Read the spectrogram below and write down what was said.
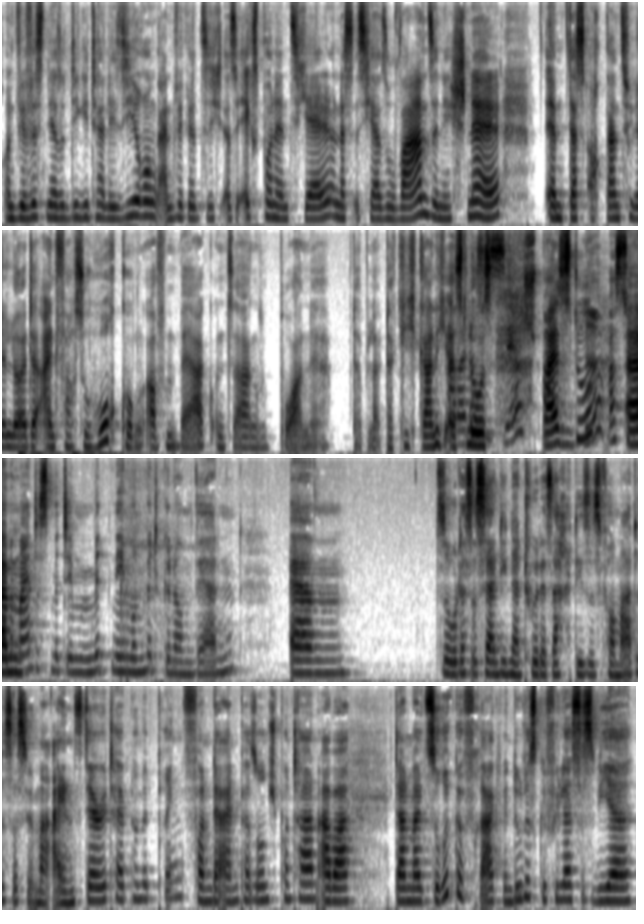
Und wir wissen ja, so Digitalisierung entwickelt sich also exponentiell und das ist ja so wahnsinnig schnell, ähm, dass auch ganz viele Leute einfach so hochgucken auf den Berg und sagen so, boah, ne, da bleibt, da gehe ich gar nicht erst Aber los. Ist sehr spannend, weißt du? ne? was du Ähm, meintest mit dem Mitnehmen und mitgenommen werden. Ähm, so, das ist ja die Natur der Sache dieses Formates, dass wir immer ein Stereotype nur mitbringen von der einen Person spontan, aber dann mal zurückgefragt, wenn du das Gefühl hast, dass wir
